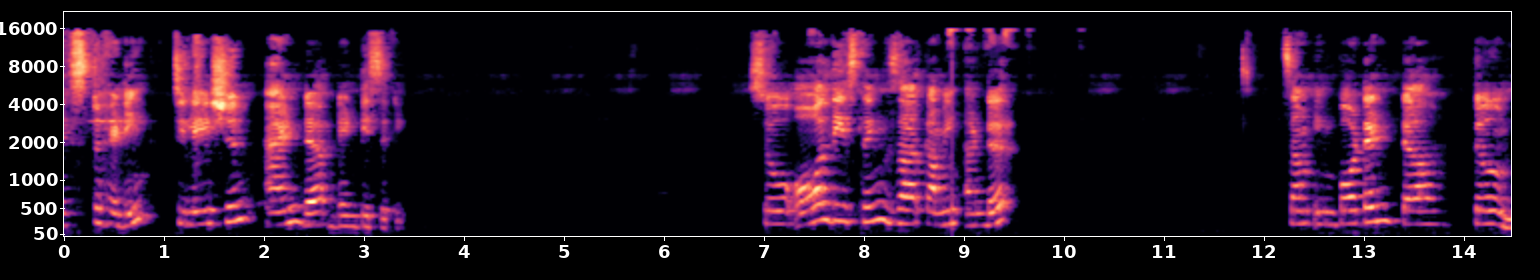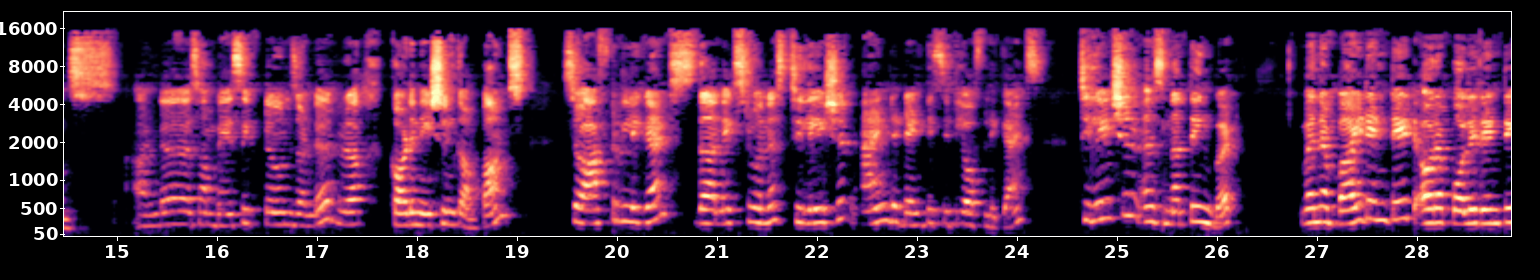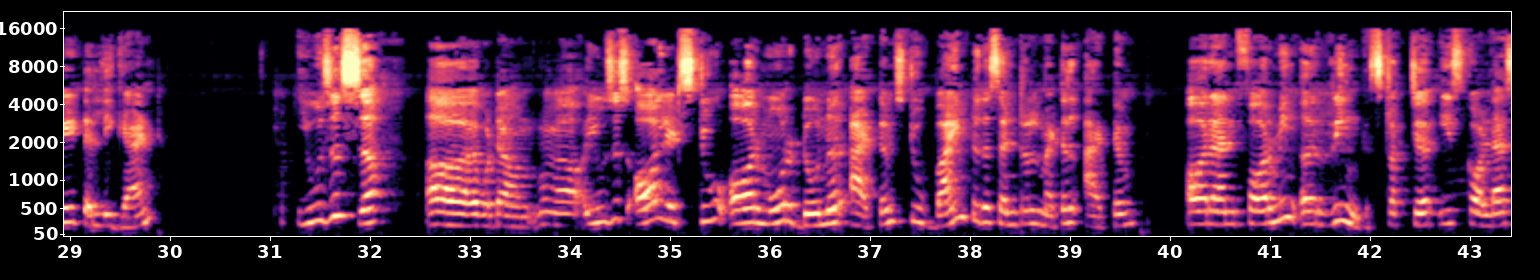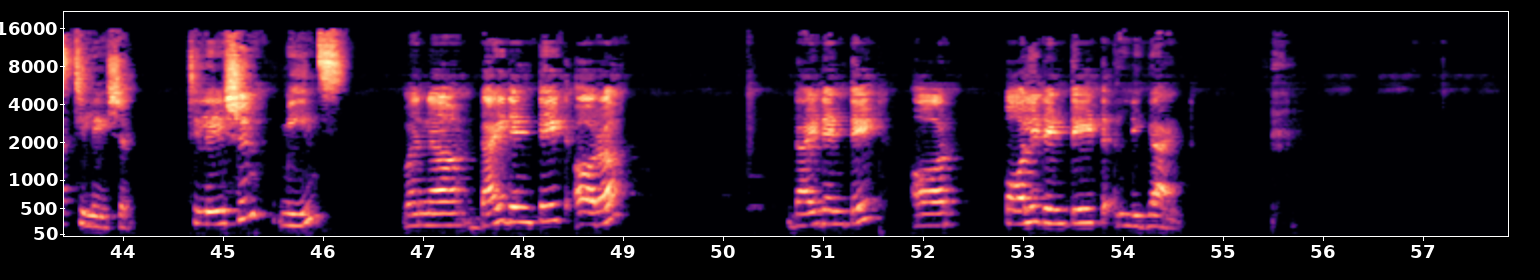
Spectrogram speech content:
Next heading, chelation and uh, denticity. So all these things are coming under some important uh, terms under some basic terms under uh, coordination compounds. So after ligands, the next one is chelation and denticity of ligands. Chelation is nothing but when a bidentate or a polydentate ligand uses uh, what um, uh, uses all its two or more donor atoms to bind to the central metal atom or and forming a ring structure is called as chelation. Chelation means when a didentate or a didentate or polydentate ligand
